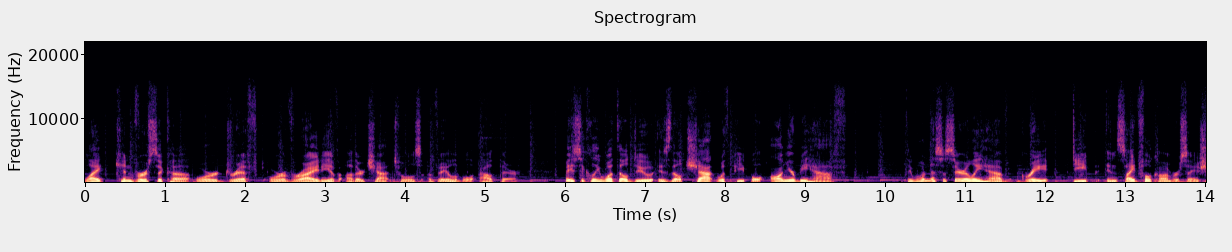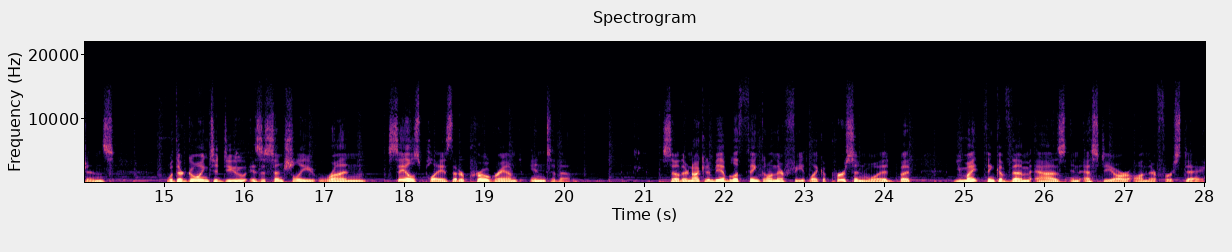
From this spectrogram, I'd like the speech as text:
like Conversica or Drift or a variety of other chat tools available out there. Basically, what they'll do is they'll chat with people on your behalf. They won't necessarily have great, deep, insightful conversations. What they're going to do is essentially run sales plays that are programmed into them. So they're not going to be able to think on their feet like a person would, but you might think of them as an SDR on their first day.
